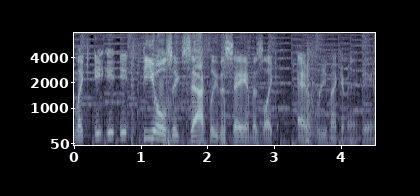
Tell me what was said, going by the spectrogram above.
Like, it, it, it feels exactly the same as, like, every Mega Man game.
